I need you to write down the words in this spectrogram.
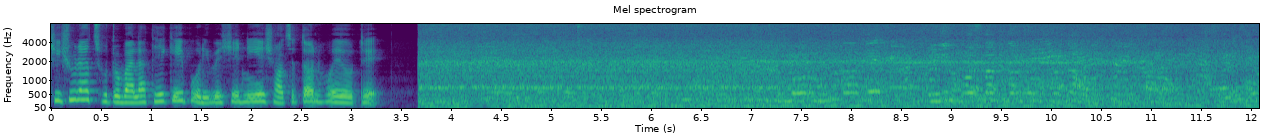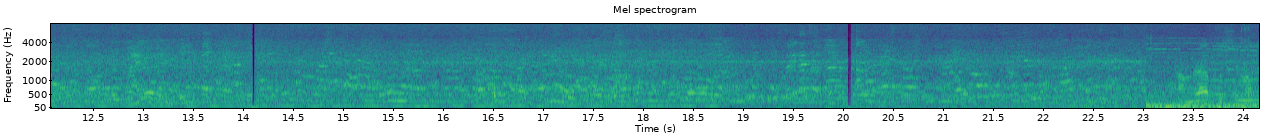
শিশুরা ছোটবেলা থেকেই পরিবেশে নিয়ে সচেতন হয়ে ওঠে। আমরা পশ্চিমবঙ্গ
